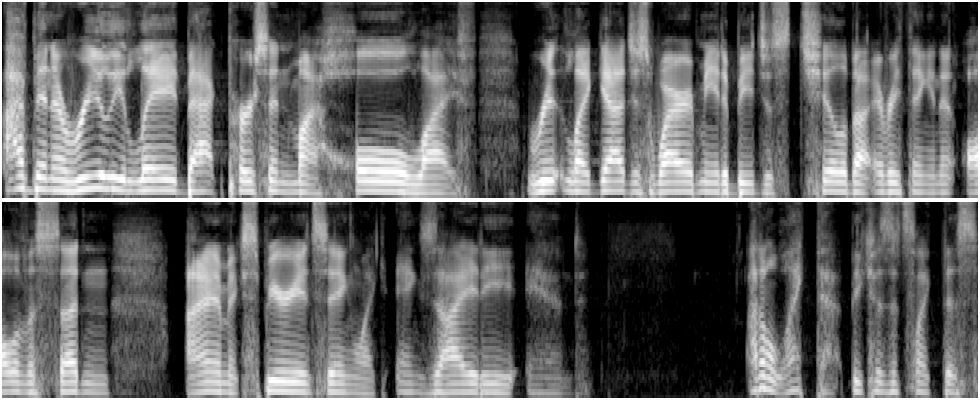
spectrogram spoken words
I've been a really laid back person my whole life. Re- like, God just wired me to be just chill about everything. And then all of a sudden, I am experiencing like anxiety and I don't like that because it's like this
